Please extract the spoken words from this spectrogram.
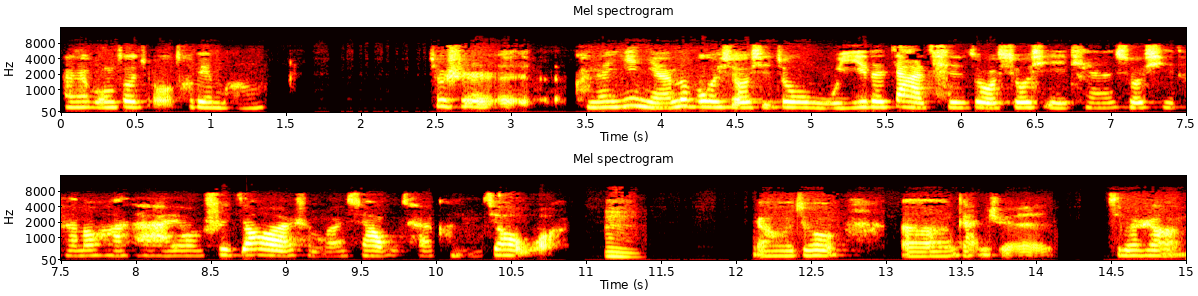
他的工作就特别忙，就是。可能一年都不会休息，就五一的假期就休息一天，休息一天的话，他还要睡觉啊什么，下午才可能叫我。嗯，然后就嗯，感觉基本上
